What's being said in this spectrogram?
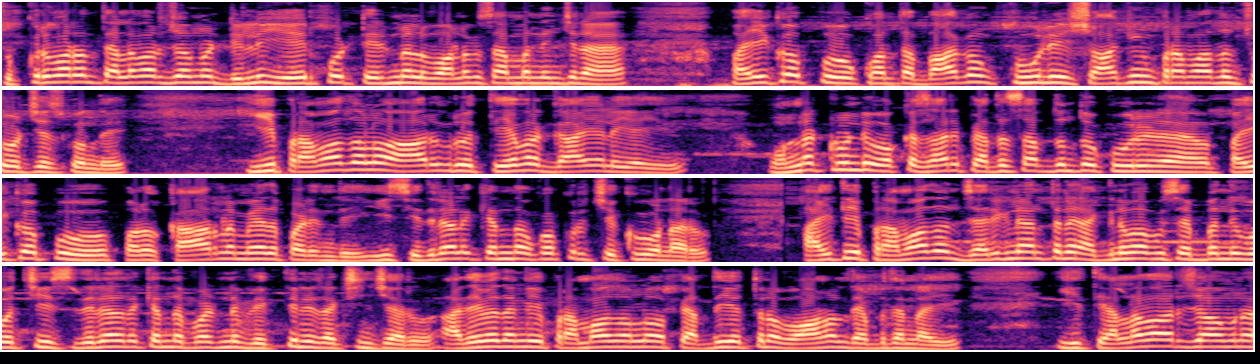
శుక్రవారం తెల్లవారుజామున ఢిల్లీ ఎయిర్పోర్ట్ టెర్మినల్ వన్కు సంబంధించిన పైకప్పు కొంత భాగం కూలి షాకింగ్ ప్రమాదం చోటు చేసుకుంది. ఈ ప్రమాదంలో ఆరుగురు తీవ్ర గాయాలయ్యాయి. ఉన్నట్లుండి ఒక్కసారి పెద్ద శబ్దంతో కూలిన పైకప్పు పలు కార్ల మీద పడింది. ఈ శిథిలాల కింద ఒక్కొక్కరు చిక్కుకున్నారు అయితే ఈ ప్రమాదం జరిగినంతనే అగ్నిబాబు సిబ్బంది వచ్చి శిథిలాల కింద పడిన వ్యక్తిని రక్షించారు. అదేవిధంగా ఈ ప్రమాదంలో పెద్ద ఎత్తున వాహనాలు దెబ్బతిన్నాయి. ఈ తెల్లవారుజామున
